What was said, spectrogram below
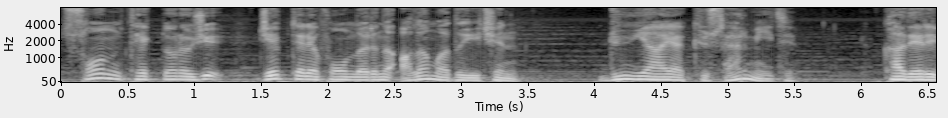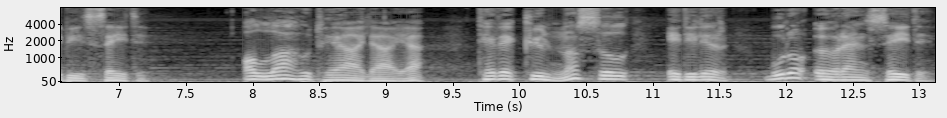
son teknoloji cep telefonlarını alamadığı için dünyaya küser miydi? Kaderi bilseydi, Allahu Teala'ya tevekkül nasıl edilir bunu öğrenseydi,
